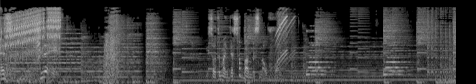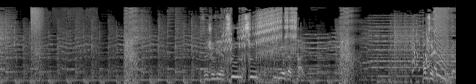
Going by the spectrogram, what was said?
Es schlägt. Sollte meinen Desktop mal ein bisschen aufräumen. Das sind schon wieder zu, zu viele Dateien. Hauptsächlich viele.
